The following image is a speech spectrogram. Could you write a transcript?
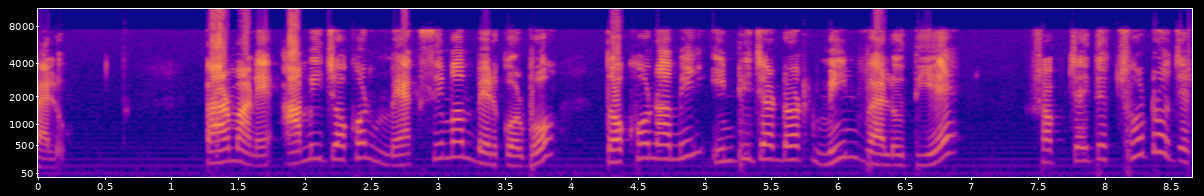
ভ্যালু তার মানে আমি যখন ম্যাক্সিমাম বের করব, তখন আমি ইন্টিজার ডট মিন ভ্যালু দিয়ে সবচাইতে ছোট যে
